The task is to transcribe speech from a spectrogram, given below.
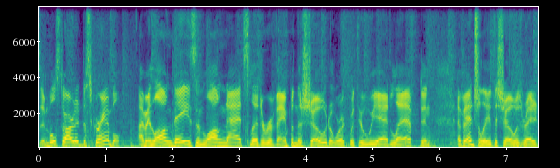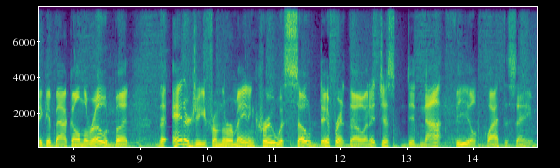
Symbol started to scramble. I mean, long days and long nights led to revamping the show to work with who we had left, and eventually the show was ready to get back on the road. But the energy from the remaining crew was so different, though, and it just did not feel quite the same.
